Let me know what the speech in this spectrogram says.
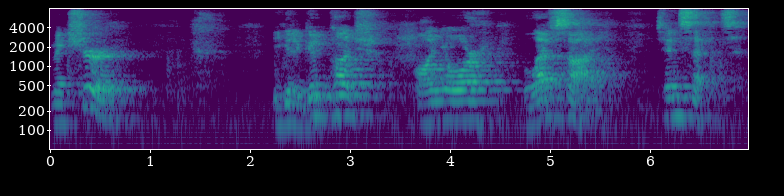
Make sure you get a good punch on your left side. 10 seconds.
